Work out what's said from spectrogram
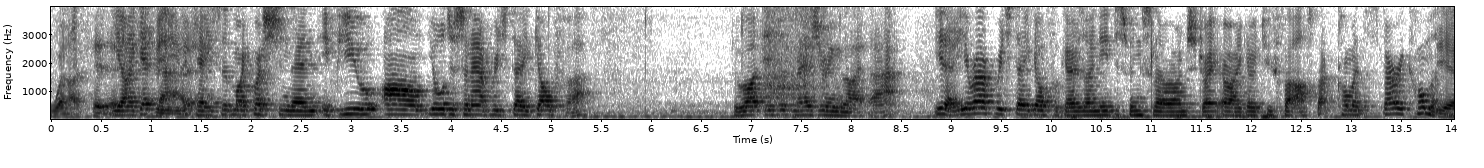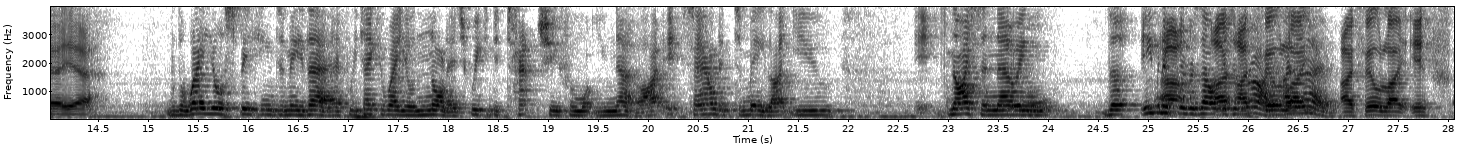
when I hit it. Yeah, I get that. it. Okay, so my question then, if you aren't, you're just an average day golfer who like, isn't measuring like that. You know, your average day golfer goes, "I need to swing slower. I'm straighter. I go too fast." That comment's very common. Yeah, yeah. The way you're speaking to me there, if we take away your knowledge, we can detach you from what you know. I, it sounded to me like you. It's nicer knowing that even if the Uh, result I, isn't I right. feel I like don't know. I feel like if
